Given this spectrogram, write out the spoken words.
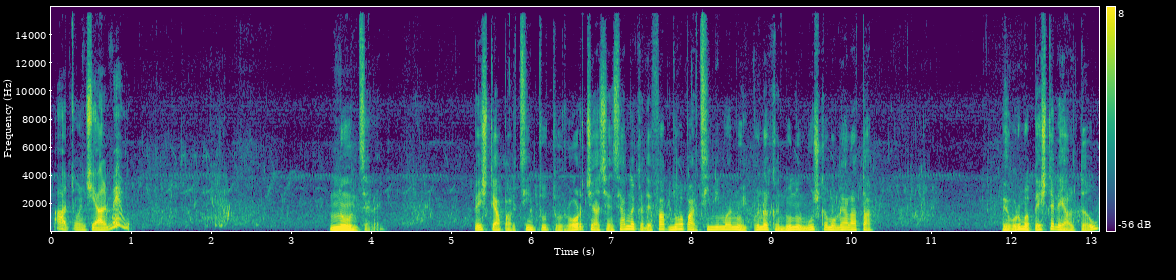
Atunci e al meu. Nu înțeleg. Peștii aparțin tuturor, ceea ce înseamnă că de fapt nu aparțin nimănui, până când unul mușcă momeala ta. Pe urmă, peștele e al tău?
